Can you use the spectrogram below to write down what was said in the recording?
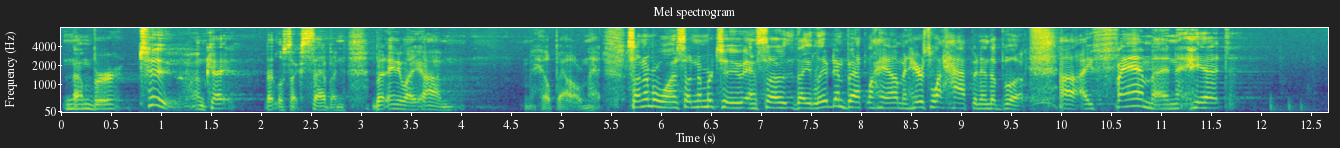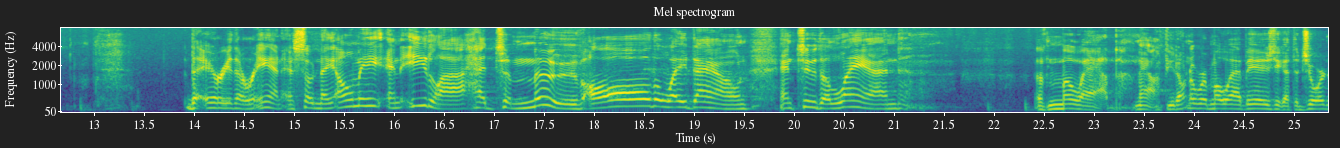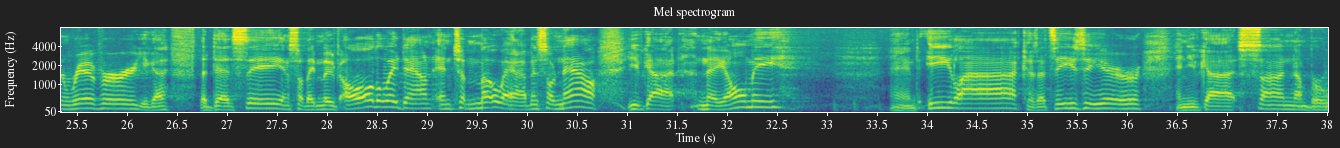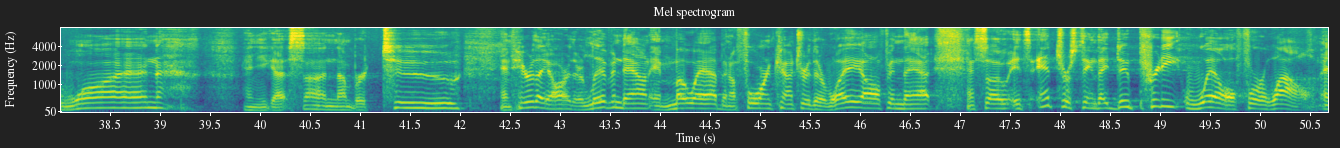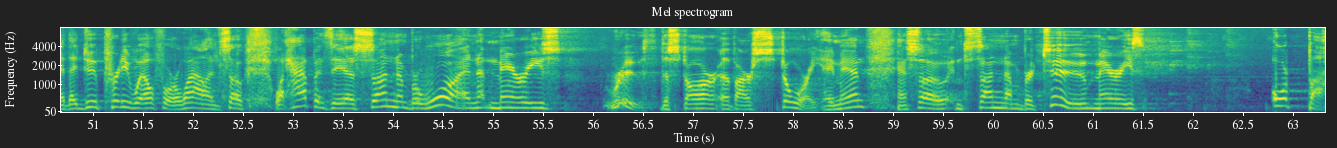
number two. Okay, that looks like seven. But anyway, um, help out on that. Son number one, son number two, and so they lived in Bethlehem, and here's what happened in the book uh, a famine hit the area they were in. And so Naomi and Eli had to move all the way down into the land of Moab. Now, if you don't know where Moab is, you got the Jordan River, you got the Dead Sea, and so they moved all the way down into Moab. And so now you've got Naomi and Eli, because that's easier, and you've got son number one and you got son number two. And here they are. They're living down in Moab in a foreign country. They're way off in that. And so it's interesting. They do pretty well for a while. And they do pretty well for a while. And so what happens is son number one marries Ruth, the star of our story. Amen? And so son number two marries Orpah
